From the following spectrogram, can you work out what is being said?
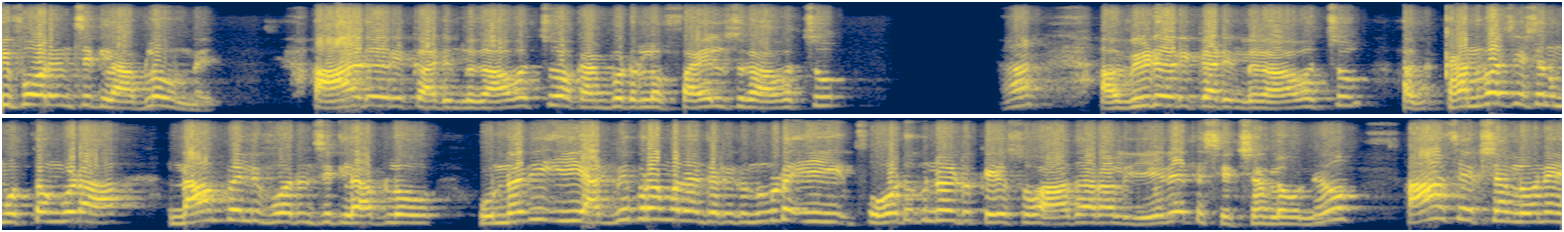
ఈ ఫోరెన్సిక్ ల్యాబ్లో ఉన్నాయి. ఆడియో రికార్డింగ్లు కావచ్చు ఆ కంప్యూటర్లో ఫైల్స్ కావచ్చు ఆ, వీడియో రికార్డింగ్లు కావచ్చు ఆ కన్వర్సేషన్ మొత్తం కూడా నాంపల్లి ఫోరెన్సిక్ ల్యాబ్లో ఉన్నది. ఈ అగ్ని ప్రమాదం జరిగింది కూడా ఈ ఓటుకునేటు కేసు ఆధారాలు ఏదైతే సెక్షన్లో ఉన్నాయో ఆ సెక్షన్లోనే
